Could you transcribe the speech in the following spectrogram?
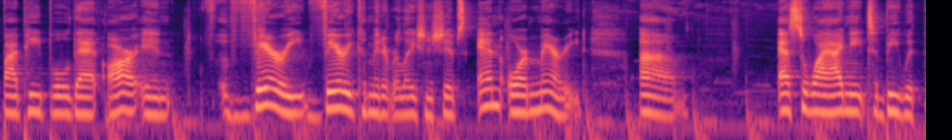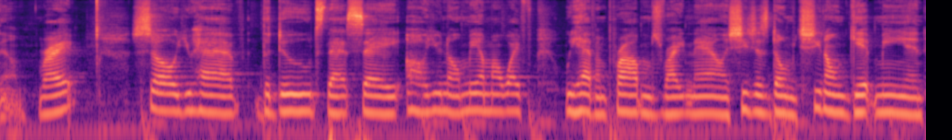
by people that are in very, very committed relationships and or married um, as to why I need to be with them, right? So you have the dudes that say, "Oh, you know, me and my wife, we having problems right now, and she just don't, she don't get me, and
